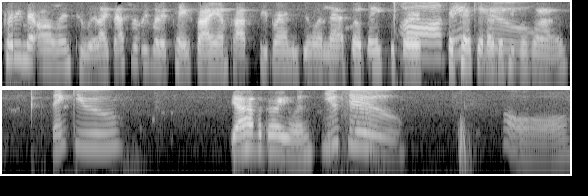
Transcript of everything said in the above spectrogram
putting their all into it. Like that's really what it takes. So I am proud to see Brandy doing that. So thank you for, Aw, for thank touching other people's lives. Thank you. Y'all have a great one. You too. Oh,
